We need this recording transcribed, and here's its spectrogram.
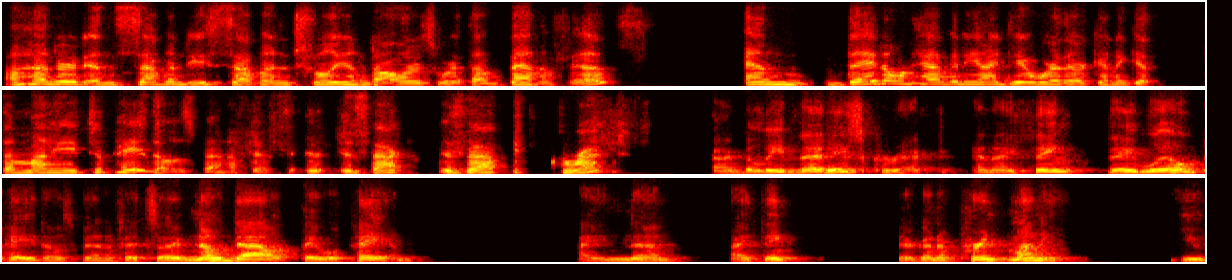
177 trillion dollars worth of benefits, and they don't have any idea where they're going to get the money to pay those benefits. Is that is that correct? I believe that is correct. And I think they will pay those benefits. I have no doubt they will pay them. I, um, I think they're going to print money. You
